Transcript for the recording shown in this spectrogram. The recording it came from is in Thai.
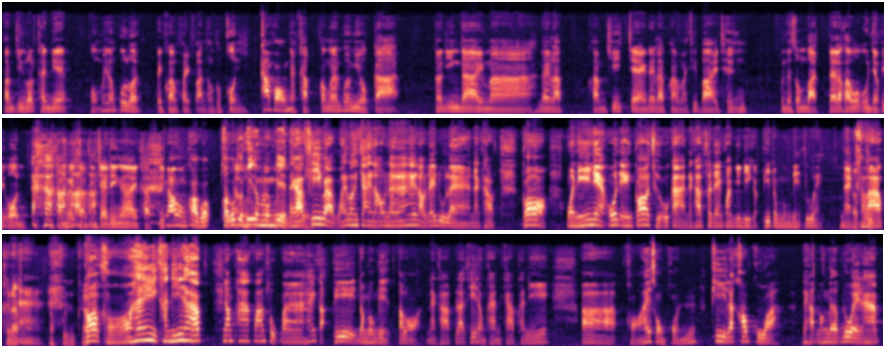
ความจริงรถคันนี้ผมไม่ต้องพูดว่าเป็นความใฝ่ฝันของทุกคนครับผมนะครับเพราะงั้นเมื่อมีโอกาส แล้วยิ่งได้มาได้รับความชี้แจงได้รับความอธิบายถึง คุณสมบัติได้รับความอบอุ่นอย่างพี่อ้นทำให้ตัดสินใจได้ง่ายครับที่ เราผมขอบขอบพระคุณครับพี่ดำรงเดชนะครับครับ ที่แบบไว้วางใจเรานะ ให้เราได้ดูแลนะครับ ก็วันนี้เนี่ยอ้นเองก็ถือโอกาสนะครับ แสดงความยินดีกับพี่ดำรงเดชด้วยนะครับครับอ่าขอบคุณครับ ก็ขอให้คันนี้นะครับนำพาความสุขมาให้กับพี่ดำรงเดชตลอดนะครับ และที่สำคัญครับคันนี้อ่าขอให้ส่งผลพี่และครอบครัว นะครับน้องเนิร์ฟด้วยนะครับ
